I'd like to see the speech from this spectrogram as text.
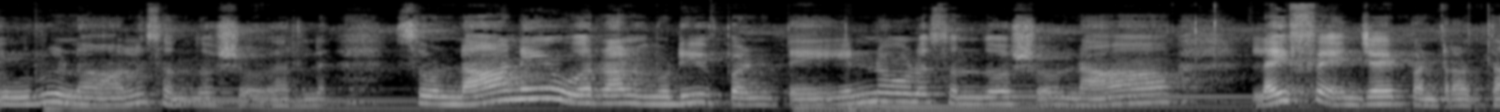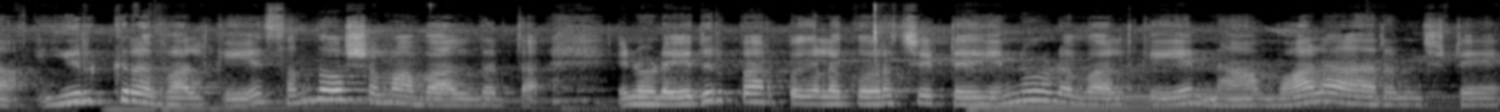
ஒரு நாளும் சந்தோஷம் வரல. ஸோ நானே ஒரு நாள் முடிவு பண்ணிட்டேன். என்னோட சந்தோஷம் நான் லைஃப்பை என்ஜாய் பண்ணுறது தான் இருக்கிற வாழ்க்கையை சந்தோஷமாக வாழ்ந்தது தான் என்னோடய எதிர்பார்ப்புகளை குறைச்சிட்டு என்னோடய வாழ்க்கையை நான் வாழ ஆரம்பிச்சிட்டேன்.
